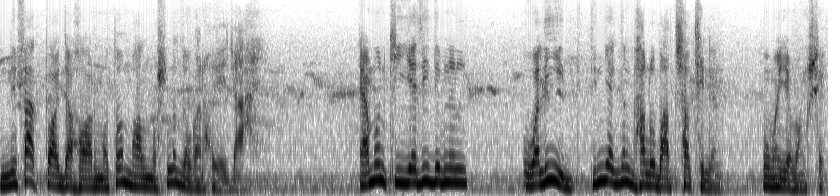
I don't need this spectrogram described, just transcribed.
নেফাক পয়দা হওয়ার মতো মাল মশলা জোগাড় হয়ে যায়। এমনকি ইয়াজিদ ইবনুল ওয়ালিদ, তিনি একজন ভালো বাদশাহ ছিলেন উমাইয়া বংশের।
